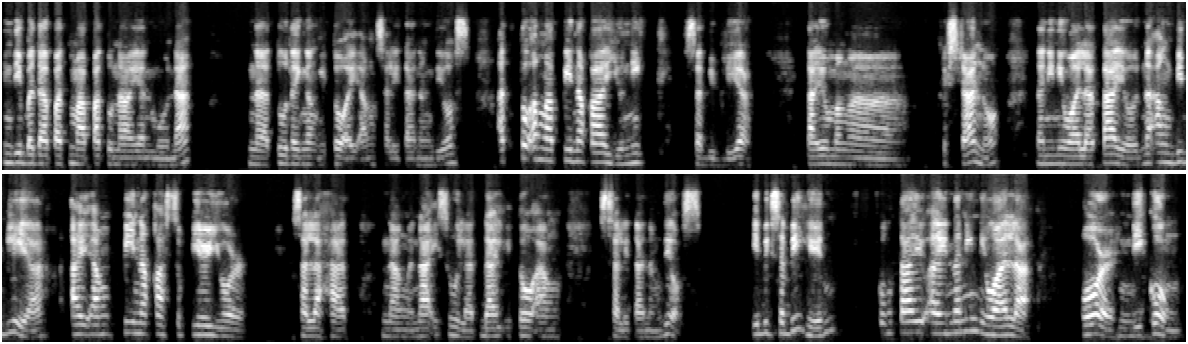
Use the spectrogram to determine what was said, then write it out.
Hindi ba dapat mapatunayan muna na tunay ngang ito ay ang salita ng Diyos? At ito ang pinaka-unique sa Biblia. Tayo mga Kristiyano, naniniwala tayo na ang Biblia ay ang pinaka-superior sa lahat ng naisulat dahil ito ang salita ng Diyos. Ibig sabihin, kung tayo ay naniniwala or hindi kung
